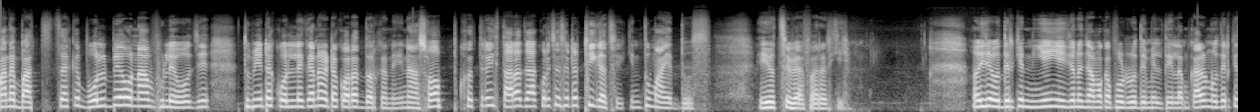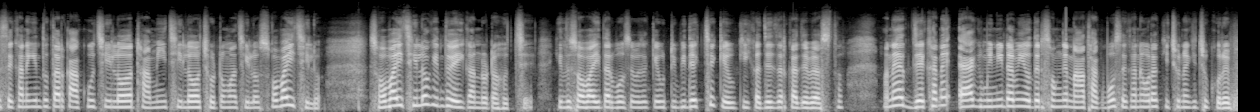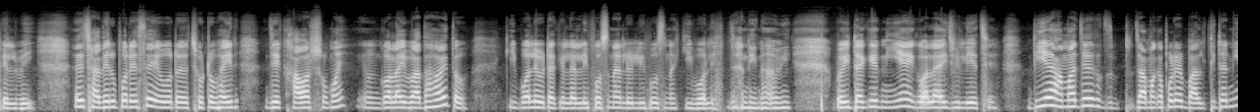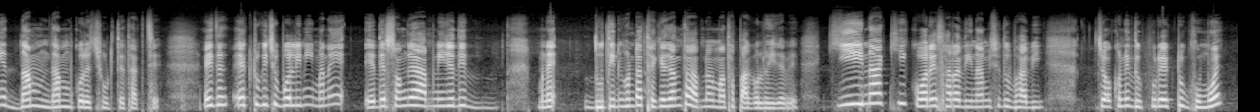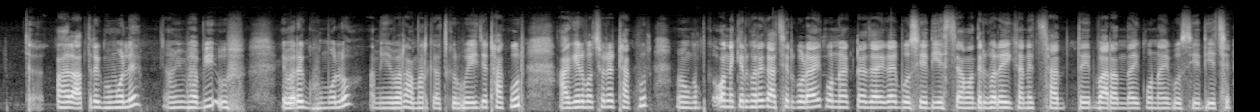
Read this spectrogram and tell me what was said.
মানে বাচ্চাকে বলবেও না ভুলেও যে, তুমি এটা করলে কেন? এটা করার দরকার নেই। না, সব ক্ষেত্রেই তারা যা করেছে সেটা ঠিক আছে, কিন্তু মায়ের দোষ। এই হচ্ছে ব্যাপার আর কি। ওই যে ওদেরকে নিয়েই এই জন্য জামা কাপড় রোদে মেলতে এলাম। কারণ ওদেরকে সেখানে কিন্তু তার কাকু ছিল, ঠামি ছিল, ছোটো মা ছিল, সবাই ছিল। সবাই ছিল কিন্তু এই কাণ্ডটা হচ্ছে। কিন্তু সবাই তার বসে বসে কেউ টিভি দেখছে, কেউ কি কাজে, যার কাজে ব্যস্ত। মানে যেখানে এক মিনিট আমি ওদের সঙ্গে না থাকব, সেখানে ওরা কিছু না কিছু করে ফেলবেই। ছাদের উপর এসে ওর ছোট ভাইয়ের যে খাওয়ার সময়, গলায় বাঁধা হয় তো কি বলে ওটাকে? লালিপোস না লুলিপোস না কি বলে? জানি না আমি। ওইটাকে নিয়ে গলায় ঝুলিয়েছে। দিয়ে আমার যে জামা কাপড়ের বালতিটা নিয়ে দাম দাম করে ছুটতে থাকছে। এই যে একটু কিছু বলিনি মানে এদের সঙ্গে আপনি যদি মানে দু তিন ঘণ্টা থেকে যান তো আপনার মাথা পাগল হয়ে যাবে। কি না কি করে সারা দিন আমি শুধু ভাবি, যখনই দুপুরে একটু ঘুমোয় আর রাত্রে ঘুমোলে, আমি ভাবি, উফ, এবারে ঘুমোলো। আমি এবার আমার কাজ করব। এই যে ঠাকুর, আগের বছরের ঠাকুর অনেকের ঘরে গাছের গোড়ায় কোনো একটা জায়গায় বসিয়ে দিয়েছে আমাদের ঘরে এইখানে ছাদের বারান্দায় কোনায় বসিয়ে দিয়েছে।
